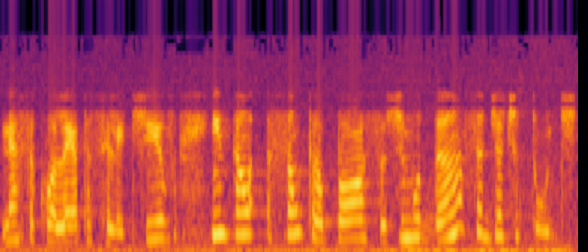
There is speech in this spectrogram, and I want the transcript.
nessa coleta seletiva. Então, são propostas de mudança de atitude.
